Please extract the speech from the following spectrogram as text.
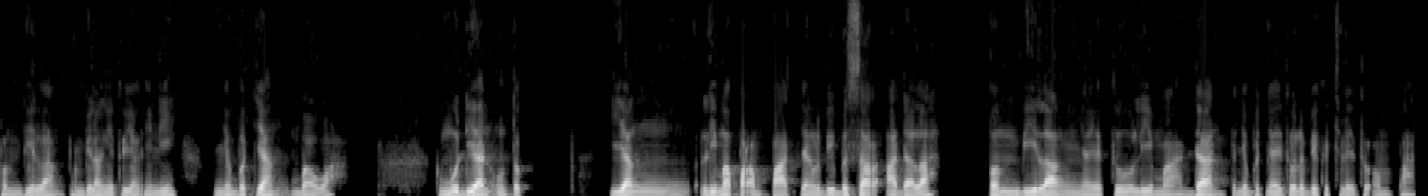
pembilang. Pembilang itu yang ini, penyebut yang bawah. Kemudian untuk yang 5 per 4 yang lebih besar adalah pembilangnya yaitu 5 dan penyebutnya itu lebih kecil itu 4.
